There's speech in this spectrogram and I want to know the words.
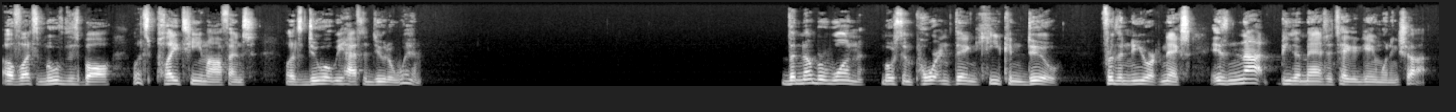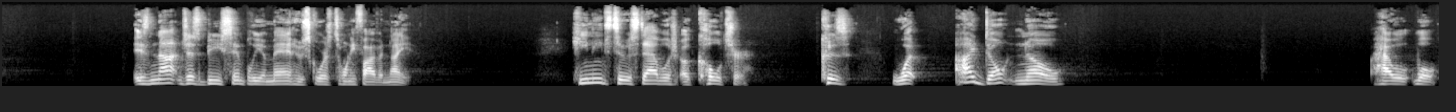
Of let's move this ball, let's play team offense, let's do what we have to do to win. The number one most important thing he can do for the New York Knicks is not be the man to take a game winning shot. Is not just be simply a man who scores 25 a night. He needs to establish a culture. Because what I don't know how well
